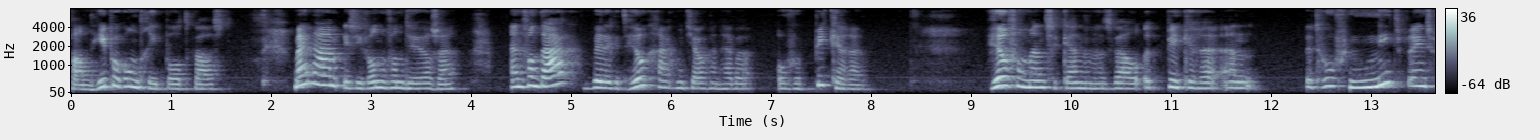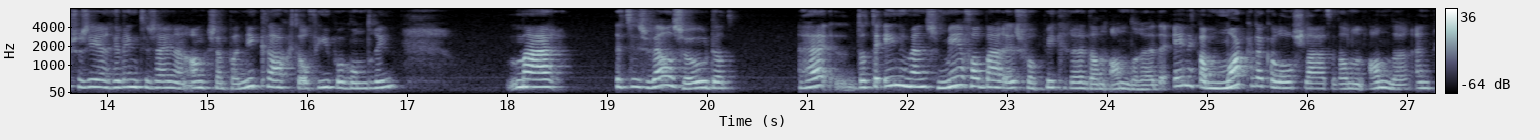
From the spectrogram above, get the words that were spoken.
van Hypochondrie podcast. Mijn naam is Yvonne van Deurzen en vandaag wil ik het heel graag met jou gaan hebben over piekeren. Heel veel mensen kennen het wel, het piekeren en het hoeft niet eens zozeer gelinkt te zijn aan angst- en paniekklachten of hypochondrie. Maar het is wel zo dat, dat de ene mens meer vatbaar is voor piekeren dan andere. De ene kan makkelijker loslaten dan een ander. En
